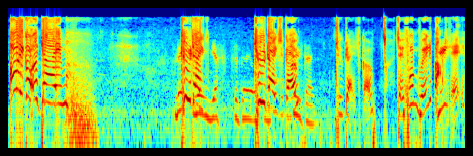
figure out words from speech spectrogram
I got the game Literally days- Yesterday. two days ago. Two days. two days ago. So if I'm really bad Me? at it,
